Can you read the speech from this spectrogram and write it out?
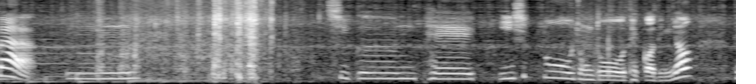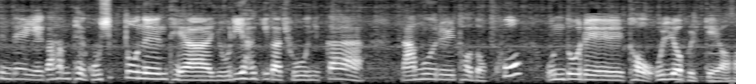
키로가 음, 지금 120도 정도 됐거든요. 근데 얘가 한 150도는 돼야 요리하기가 좋으니까 나무를 더 넣고 온도를 더 올려 볼게요.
